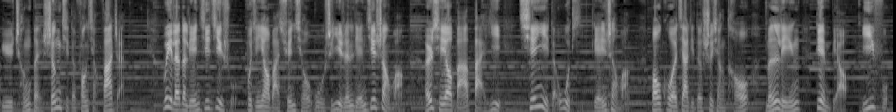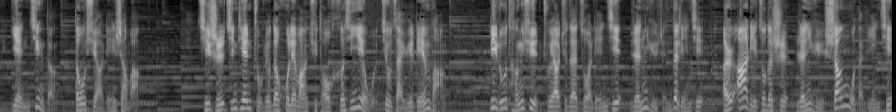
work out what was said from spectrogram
与成本升级的方向发展。未来的连接技术不仅要把全球五十亿人连接上网，而且要把百亿、千亿的物体连上网，包括家里的摄像头、门铃、电表、衣服、眼镜等都需要连上网。其实，今天主流的互联网巨头核心业务就在于联网。例如，腾讯主要就在做连接，人与人的连接，而阿里做的是人与商务的连接，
